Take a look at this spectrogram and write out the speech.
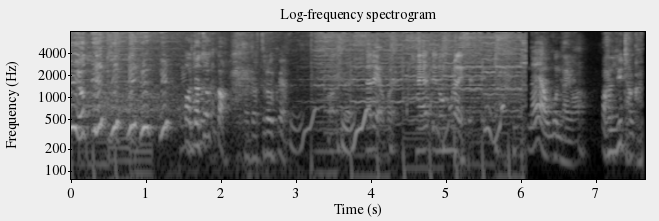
えよえええええあ、脱落か。脱落や。誰や、これ。はやてのオムライスや。何や、怒んないわ。あ、言たかお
